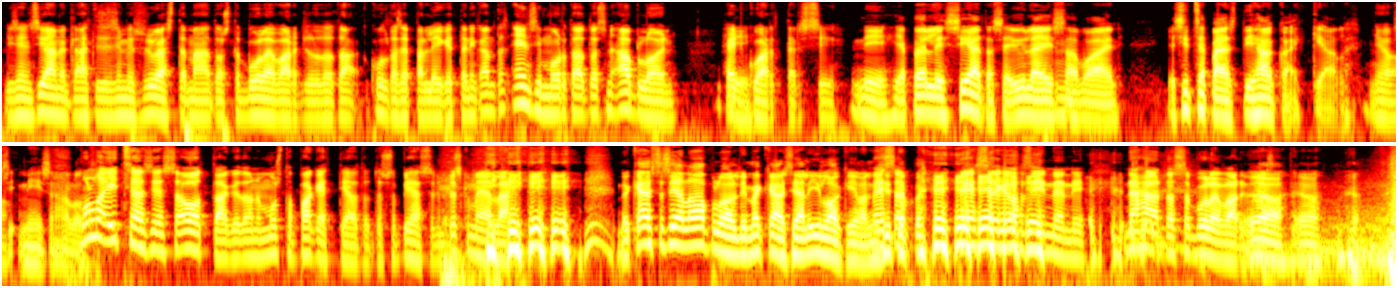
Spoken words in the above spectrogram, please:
niin sen sijaan, että lähtisi esimerkiksi ryöstämään tuosta Boulevardilta tuota kultasepän liikettä, niin kannattaisi ensin murtautua sinne Abloin headquartersiin. Niin, ja pölli sieltä se yleisavain. Mm. Ja sit sä pääset ihan kaikkialle, Joo. mihin sä haluat. Mulla itse asiassa oottaakin tuonne musta pakettiauto tuossa pihassa, niin pitäisikö meidän lähteä? no käy sä siellä Aploilla, niin mä käyn siellä Ilokilla. Niin Meissä, sitten... jo sinne, niin nähdään tuossa Boulevardilla joo, joo.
